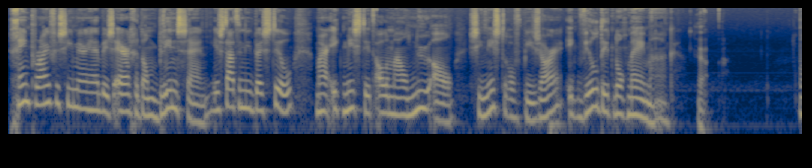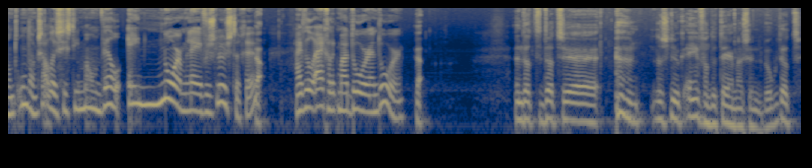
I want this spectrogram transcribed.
Geen privacy meer hebben is erger dan blind zijn. Je staat er niet bij stil, maar ik mis dit allemaal nu al. Sinister of bizar, ik wil dit nog meemaken. Want ondanks alles is die man wel enorm levenslustig, hè? Ja. Hij wil eigenlijk maar door en door. Ja. En dat, dat, uh, dat is natuurlijk een van de thema's in het boek. Dat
